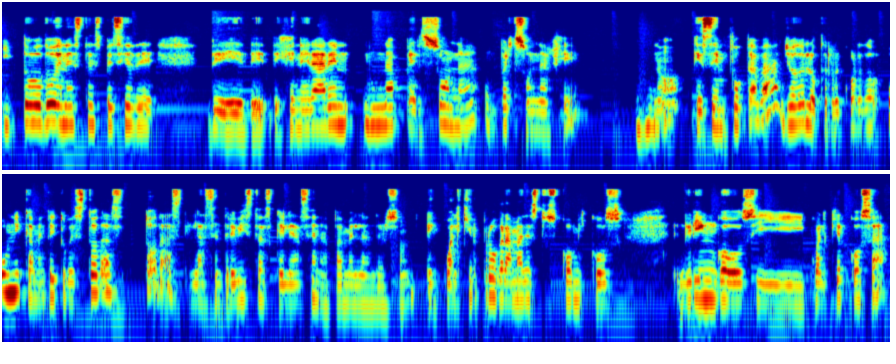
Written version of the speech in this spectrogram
y todo en esta especie de, generar en una persona, un personaje, ¿no? Que se enfocaba, yo de lo que recuerdo únicamente, y tú ves todas, todas las entrevistas que le hacen a Pamela Anderson en cualquier programa de estos cómicos gringos y cualquier cosa,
